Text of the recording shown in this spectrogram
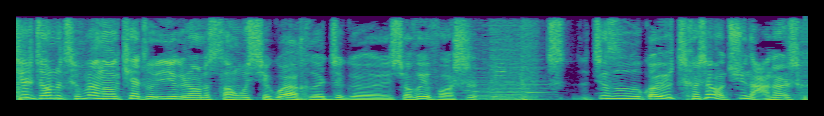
其实真的吃饭能看出一个人的生活习惯和这个消费方式，吃就是关于吃上去哪哪吃，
